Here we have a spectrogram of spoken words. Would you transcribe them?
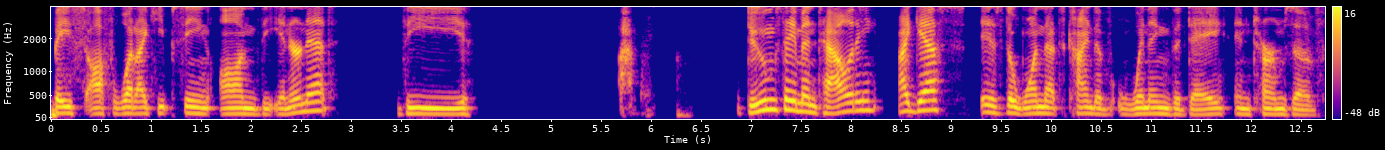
based off what I keep seeing on the internet, the doomsday mentality, I guess, is the one that's kind of winning the day in terms of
